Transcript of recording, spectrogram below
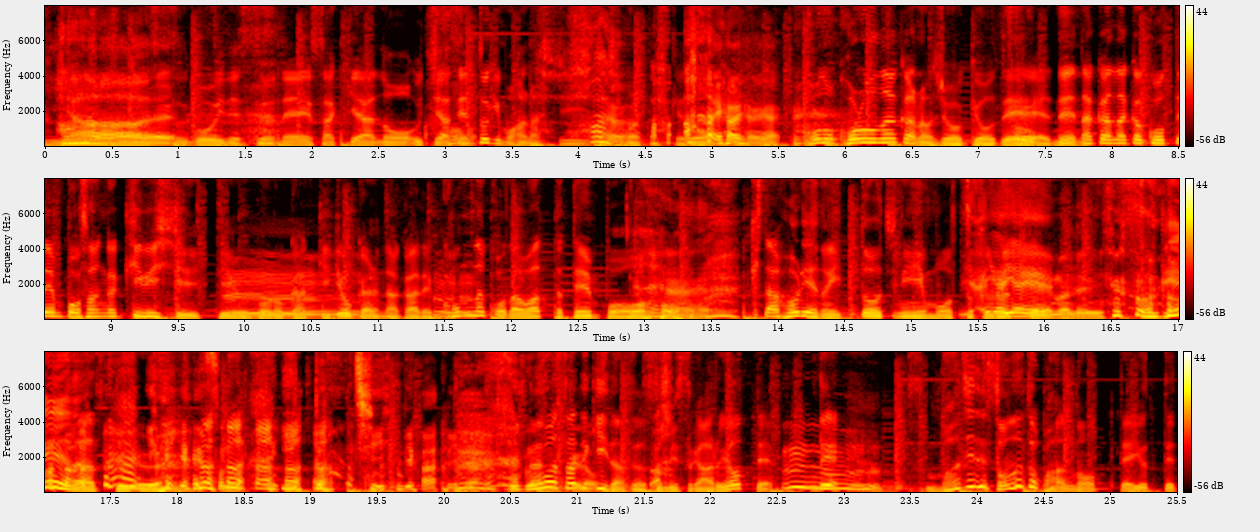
いやーすごいですよねさっきあの打ち合わせの時も話させてもらったんですけど、はいはいはいはい。このコロナ禍の状況で、ね、なかなかこう店舗さんが厳しいっていうこの楽器業界の中でうんこんなこだわった店舗を 下堀江の一等地にもう作るっやいやいやいや、てまだねすげえなっていういやういやそんな一等地ではあり僕噂で聞いたんですよスミスがあるよってでマジでそんなとこあんのって言って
